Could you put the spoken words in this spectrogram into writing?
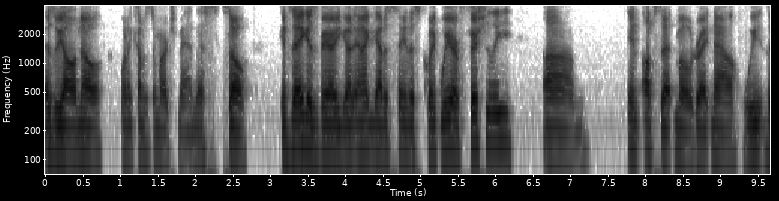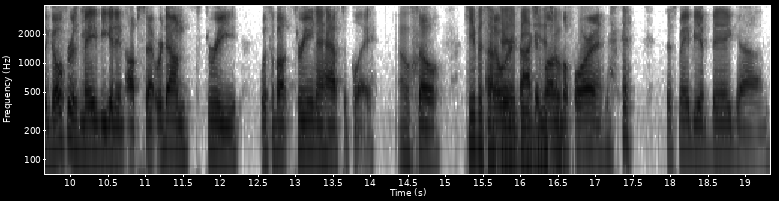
as we all know, when it comes to March Madness. So Gonzaga is very good. And I got to say this quick: we are officially um, in upset mode right now. We the Gophers may be getting upset. We're down three with about three and a half to play. Oh, so keep us I know updated. We were talking BG. about them before, and this may be a big. Um,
